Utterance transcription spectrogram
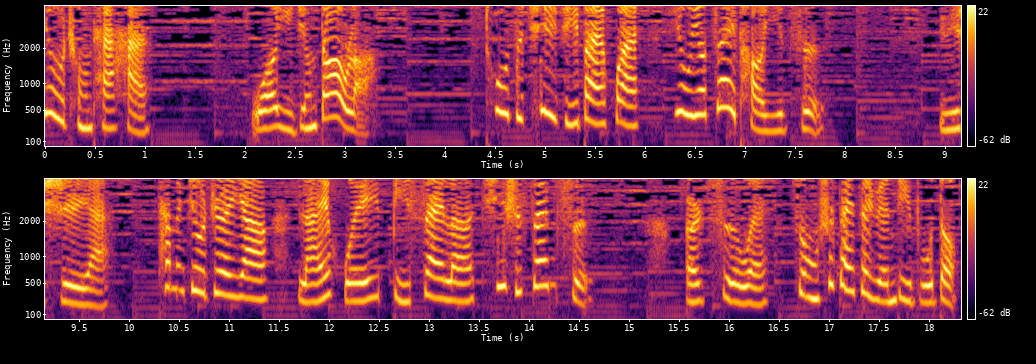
又冲他喊：“我已经到了。”兔子气急败坏，又要再跑一次。于是呀，他们就这样来回比赛了七十三次，而刺猬总是待在原地不动。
